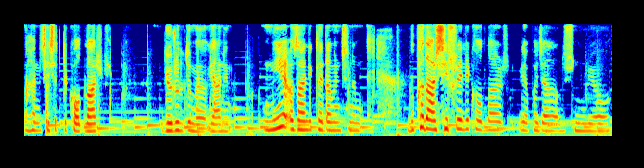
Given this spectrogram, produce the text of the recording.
hani çeşitli kodlar görüldü mü? Yani niye özellikle Da Vinci'nin bu kadar şifreli kodlar yapacağı düşünülüyor?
